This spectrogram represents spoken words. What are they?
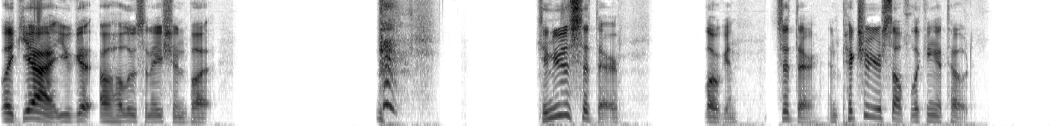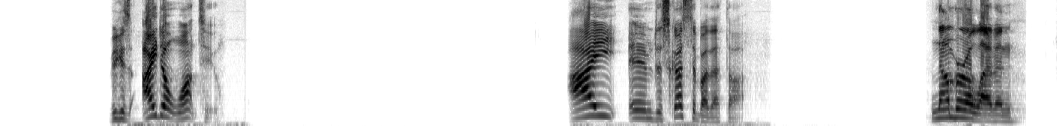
Like, yeah, you get a hallucination, but can you just sit there, Logan? Sit there and picture yourself licking a toad. Because I don't want to. I am disgusted by that thought. number eleven.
